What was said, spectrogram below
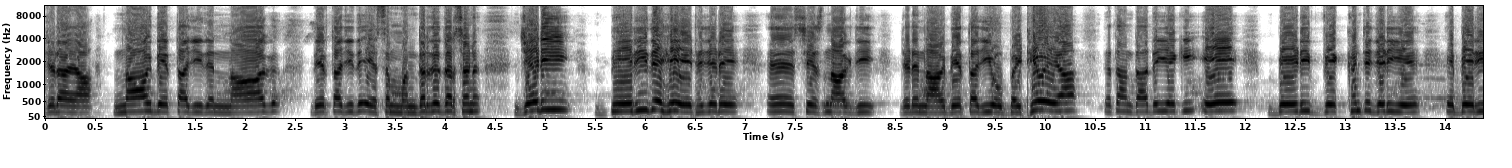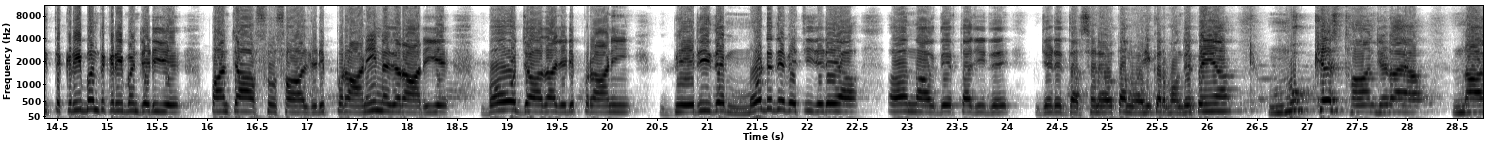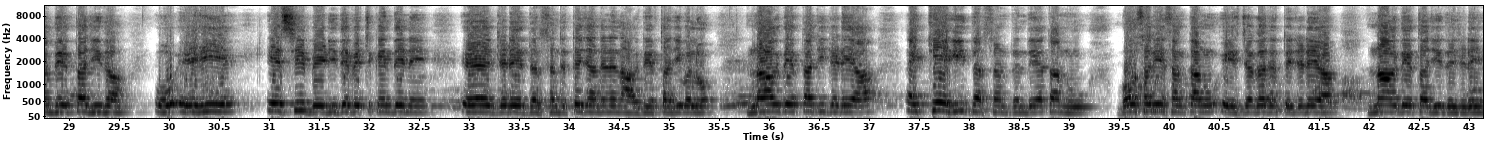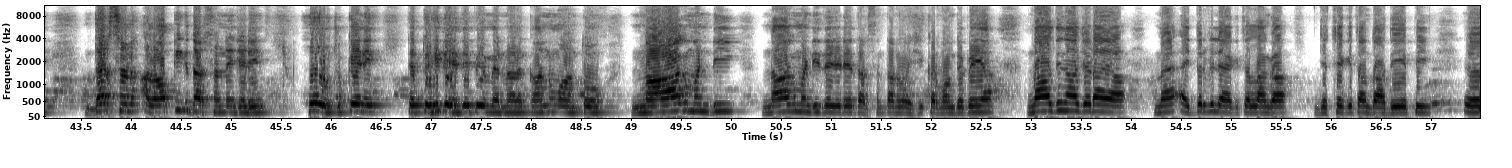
ਜਿਹੜਾ ਆ ਨਾਗ ਦੇਵਤਾ ਜੀ ਦੇ ਨਾਗ ਦੇਵਤਾ ਜੀ ਦੇ ਇਸ ਮੰਦਿਰ ਦੇ ਦਰਸ਼ਨ, ਜਿਹੜੀ ਬੇਰੀ ਦੇ ਹੇਠ ਜਿਹੜੇ ਅ, ਸ਼ੇਸ਼ ਨਾਗ ਜੀ ਜਿਹੜੇ ਨਾਗ ਦੇਵਤਾ ਜੀ ਉਹ ਬੈਠੇ ਹੋਏ ਆ ਤੇ ਤੁਹਾਨੂੰ ਦੱਸ ਦਈਏ ਕਿ ਇਹ ਬੇੜੀ ਵੇਖਣ ਚ ਜਿਹੜੀ ਏ ਇਹ ਬੇਰੀ ਤਕਰੀਬਨ ਤਕਰੀਬਨ ਜਿਹੜੀ ਏ 5-400 ਸਾਲ ਜਿਹੜੀ ਪੁਰਾਣੀ ਨਜ਼ਰ ਆ ਰਹੀ ਏ। ਬਹੁਤ ਜ਼ਿਆਦਾ ਜਿਹੜੀ ਪੁਰਾਣੀ ਬੇਰੀ ਦੇ ਮੁੱਢ ਦੇ ਵਿੱਚ ਹੀ ਜਿਹੜੇ ਆ ਨਾਗ ਦੇਵਤਾ ਜੀ ਦੇ ਜਿਹੜੇ ਦਰਸ਼ਨ ਆ ਉਹ ਤੁਹਾਨੂੰ ਅਸੀਂ ਕਰਵਾਉਂਦੇ ਪਏ ਆ। ਮੁੱਖ ਸਥਾਨ ਜਿਹੜਾ ਆ ਨਾਗ ਦੇਵਤਾ ਜੀ ਦਾ ਉਹ ਇਹੀ ਹੈ ਏਸੀ ਬੇੜੀ ਦੇ ਵਿੱਚ ਕਹਿੰਦੇ ਨੇ ਜਿਹੜੇ ਦਰਸ਼ਨ ਦਿੱਤੇ ਜਾਂਦੇ ਨੇ ਨਾਗ ਦੇਵਤਾ ਜੀ ਵੱਲੋਂ। ਨਾਗ ਦੇਵਤਾ ਜੀ ਜਿਹੜੇ ਆ ਇੱਥੇ ਹੀ ਦਰਸ਼ਨ ਦਿੰਦੇ ਆ ਤੁਹਾਨੂੰ। ਬਹੁਤ ਸਾਰੀਆਂ ਸੰਗਤਾਂ ਨੂੰ ਇਸ ਜਗ੍ਹਾ ਦੇ ਉੱਤੇ ਜਿਹੜੇ ਆ ਨਾਗ ਦੇਵਤਾ ਜੀ ਦੇ ਜਿਹੜੇ ਦਰਸ਼ਨ, ਅਲੌਕਿਕ ਦਰਸ਼ਨ ਨੇ ਜਿਹੜੇ ਹੋ ਚੁੱਕੇ ਨੇ। ਤੇ ਤੁਸੀਂ ਦੇਖਦੇ ਪਏ ਮੇਰੇ ਨਾਲ ਕਾਨੂੰਵਾਨ ਤੋਂ ਨਾਗ ਮੰਡੀ ਨਾਗ ਮੰਡੀ ਦੇ ਜਿਹੜੇ ਦਰਸ਼ਨ ਤੁਹਾਨੂੰ ਅਸੀਂ ਕਰਵਾਉਂਦੇ ਪਏ ਆ। ਨਾਲ ਦੀ ਨਾਲ ਜਿਹੜਾ ਆ, ਮੈਂ ਇੱਧਰ ਵੀ ਲੈ ਕੇ ਚੱਲਾਂਗਾ, ਜਿੱਥੇ ਕਿ ਤੁਹਾਨੂੰ ਦੱਸ ਦਈਏ ਵੀ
